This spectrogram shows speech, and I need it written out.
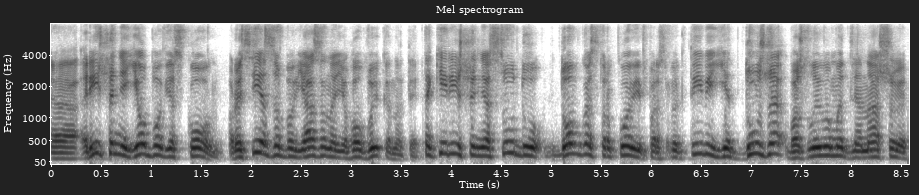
е, рішення є обов'язковим. Росія зобов'язана його виконати. Такі рішення суду в довгостроковій перспективі є дуже важливими для нашої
